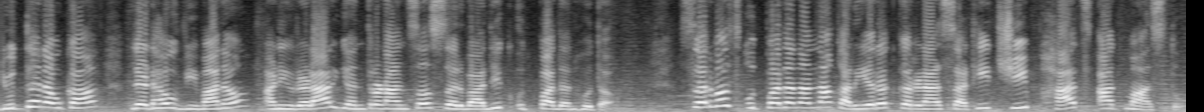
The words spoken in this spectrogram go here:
युद्धनौका लढाऊ विमानं आणि रडार यंत्रणांचं सर्वाधिक उत्पादन होतं. सर्वच उत्पादनांना कार्यरत करण्यासाठी चीप हाच आत्मा असतो.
